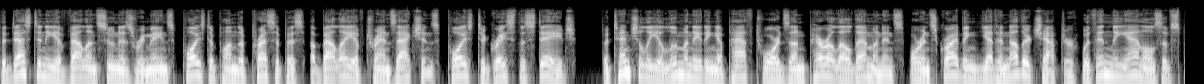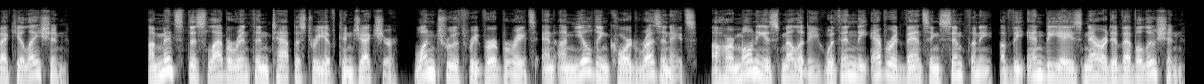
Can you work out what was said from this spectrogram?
the destiny of Valanciunas remains poised upon the precipice, a ballet of transactions poised to grace the stage, potentially illuminating a path towards unparalleled eminence or inscribing yet another chapter within the annals of speculation. Amidst this labyrinthine tapestry of conjecture, one truth reverberates, an unyielding chord resonates, a harmonious melody within the ever advancing symphony of the NBA's narrative evolution.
